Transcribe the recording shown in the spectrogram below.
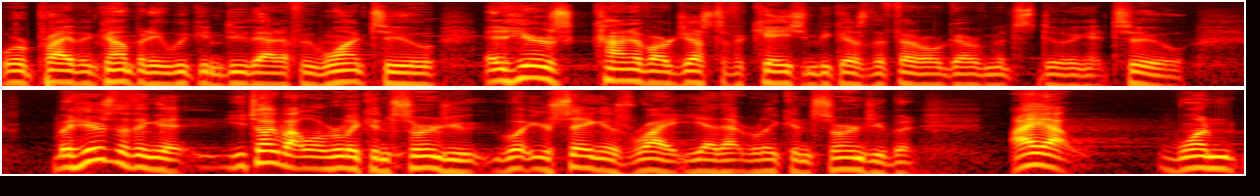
We're a private company. We can do that if we want to. And here's kind of our justification because the federal government's doing it too. But here's the thing that you talk about what really concerns you. What you're saying is right. Yeah, that really concerns you. But I got one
